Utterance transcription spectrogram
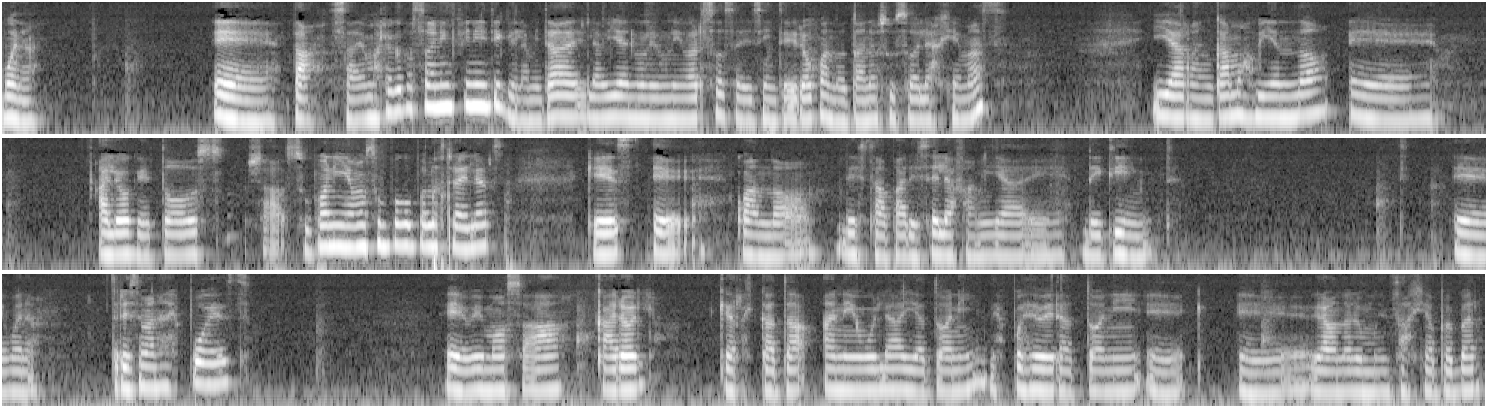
Bueno, eh, sabemos lo que pasó en Infinity, que la mitad de la vida en un universo se desintegró cuando Thanos usó las gemas y arrancamos viendo eh, algo que todos ya suponíamos un poco por los trailers, que es eh, cuando desaparece la familia de, Clint. Eh, bueno, tres semanas después vemos a Carol que rescata a Nebula y a Tony después de ver a Tony grabándole un mensaje a Pepper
